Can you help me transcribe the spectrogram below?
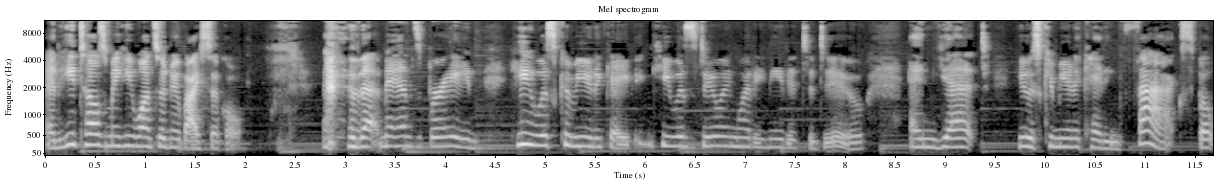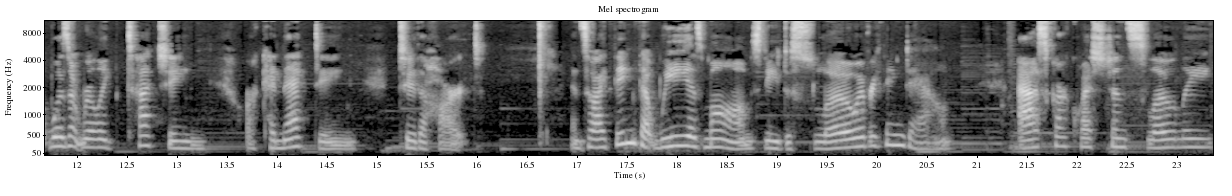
and he tells me he wants a new bicycle. That man's brain he was communicating. He was doing what he needed to do and yet he was communicating facts but wasn't really touching or connecting to the heart. And so I think that we as moms need to slow everything down, ask our questions slowly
